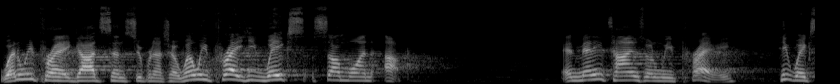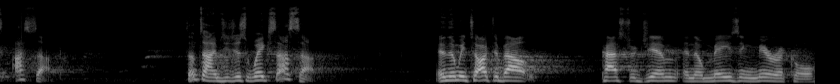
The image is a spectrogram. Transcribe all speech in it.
When we pray, God sends supernatural. When we pray, He wakes someone up. And many times when we pray, He wakes us up. Sometimes He just wakes us up. And then we talked about Pastor Jim and the amazing miracle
